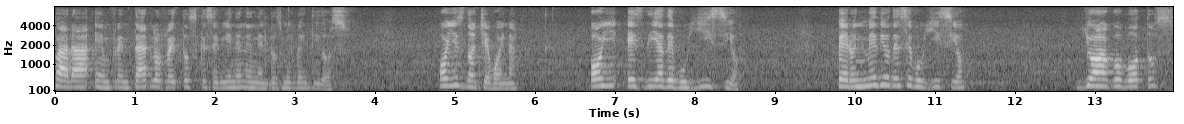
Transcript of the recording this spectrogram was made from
para enfrentar los retos que se vienen en el 2022. Hoy es Nochebuena. Hoy es día de bullicio pero en medio de ese bullicio yo hago votos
